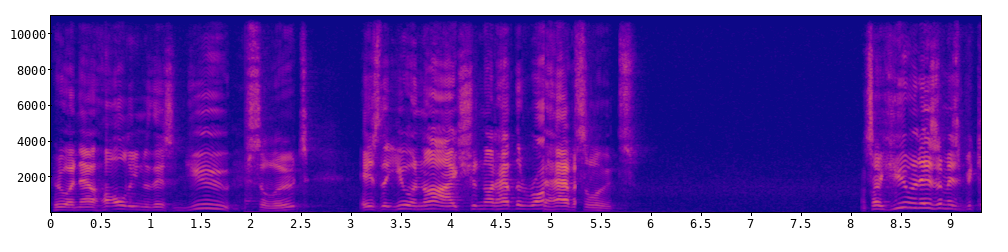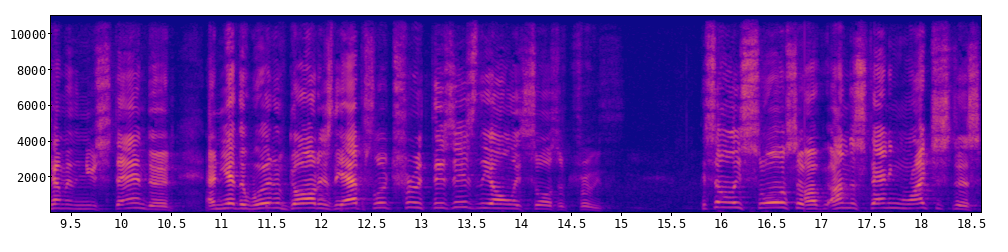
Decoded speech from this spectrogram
who are now holding to this new absolute is that you and I should not have the right to have absolutes. And so humanism is becoming the new standard, and yet the Word of God is the absolute truth. This is the only source of truth. It's the only source of understanding righteousness.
